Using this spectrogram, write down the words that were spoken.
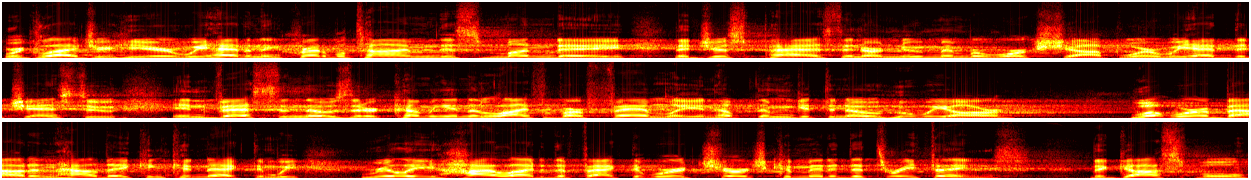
We're glad you're here. We had an incredible time this Monday that just passed in our new member workshop where we had the chance to invest in those that are coming into the life of our family and help them get to know who we are, what we're about, and how they can connect. And we really highlighted the fact that we're a church committed to three things the gospel,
